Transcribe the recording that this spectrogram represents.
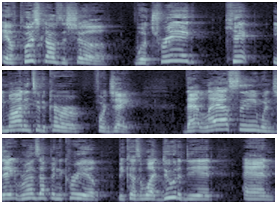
if push comes to shove, will Trig kick Imani to the curb for Jake? That last scene when Jake runs up in the crib because of what Douda did, and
